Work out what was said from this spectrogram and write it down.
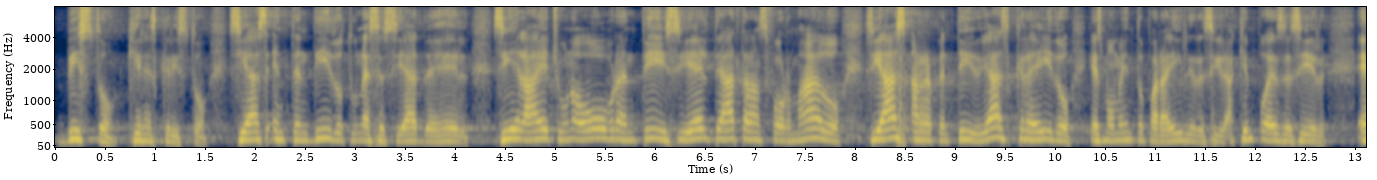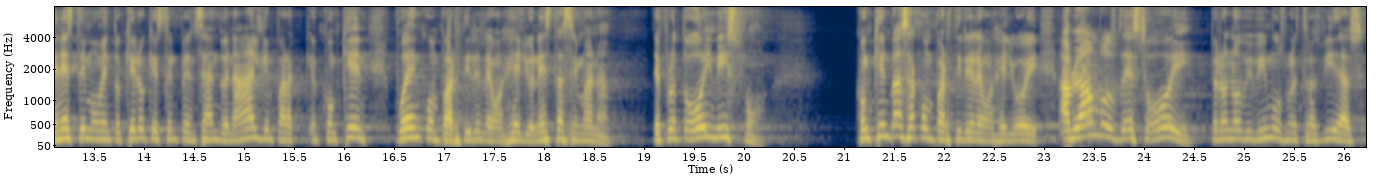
visto quién es Cristo, si has entendido tu necesidad de Él, si Él ha hecho una obra en ti, si Él te ha transformado, si has arrepentido y has creído, es momento para ir y decir, ¿a quién puedes decir? En este momento quiero que estén pensando en alguien para, con quien pueden compartir el Evangelio en esta semana, de pronto hoy mismo. ¿Con quién vas a compartir el Evangelio hoy? Hablamos de eso hoy, pero no vivimos nuestras vidas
